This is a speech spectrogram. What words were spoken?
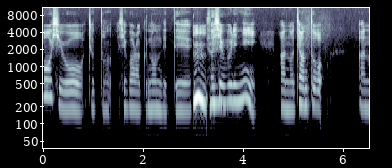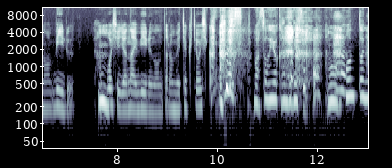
泡酒をちょっとしばらく飲んでて、うん久しぶりにあのちゃんとあのビールうん。発泡酒じゃないビール飲んだらめちゃくちゃ美味しかったです。まあそういう感じです。もう本当に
